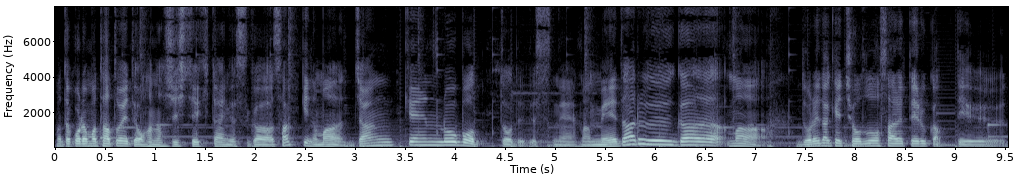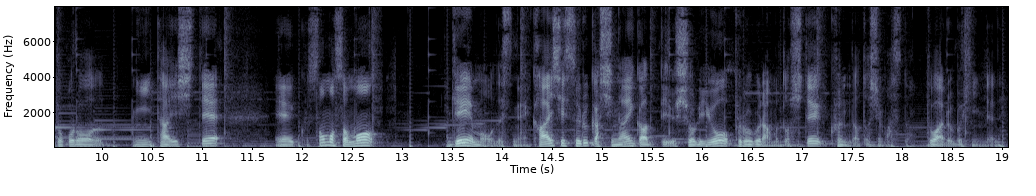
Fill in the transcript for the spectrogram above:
またこれも例えてお話ししていきたいんですがさっきのまあじゃんけんロボットでですね、まあ、メダルがまあどれだけ貯蔵されてるかっていうところに対してえー、そもそもゲームをですね開始するかしないかっていう処理をプログラムとして組んだとしますと。とある部品でね。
